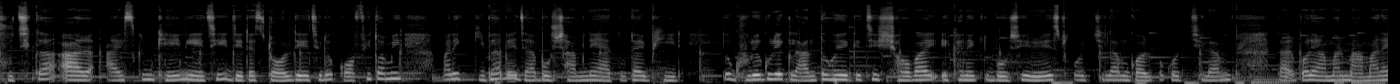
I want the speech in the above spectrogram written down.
ফুচকা আর আইসক্রিম খেয়ে নিয়েছি, যেটা স্টল দিয়েছিল। কফি তো আমি মানে কীভাবে যাব সামনে এতটাই ভিড়? তো ঘুরে ঘুরে ক্লান্ত হয়ে গেছি সবাই। এখানে একটু বসে রেস্ট করছিলাম, গল্প করছিলাম। তারপরে আমার মামারা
